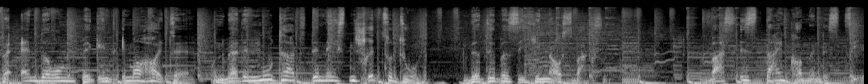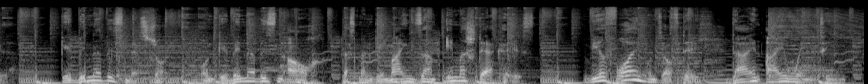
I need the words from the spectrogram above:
Veränderung beginnt immer heute und wer den Mut hat, den nächsten Schritt zu tun, wird über sich hinauswachsen. Was ist dein kommendes Ziel? Gewinner wissen es schon und Gewinner wissen auch, dass man gemeinsam immer stärker ist. Wir freuen uns auf dich, dein iWin-Team.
